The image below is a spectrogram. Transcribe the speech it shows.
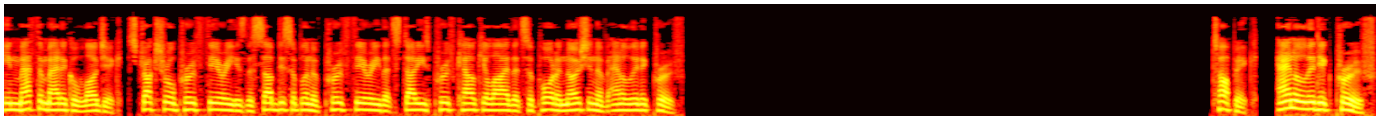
In mathematical logic, structural proof theory is the subdiscipline of proof theory that studies proof calculi that support a notion of analytic proof. Analytic proof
